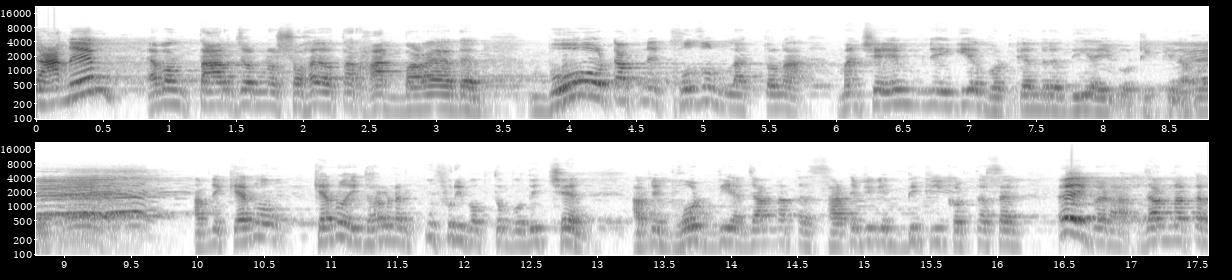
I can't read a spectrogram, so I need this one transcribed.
জানেন এবং তার জন্য সহায়তার হাত বাড়ায় দেন। ভোট আপনি খোঁজন লাগতো না। মানুষ এমনি গিয়ে ভোট কেন্দ্রে দিয়ে আইব ঠিক কিনা আপনি কেন কেন এই ধরনের কুফুরি বক্তব্য দিচ্ছেন? আপনি ভোট দিয়ে জান্নাতের সার্টিফিকেট বিক্রি করতেছেন। এই বেড়া, জান্নাতের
